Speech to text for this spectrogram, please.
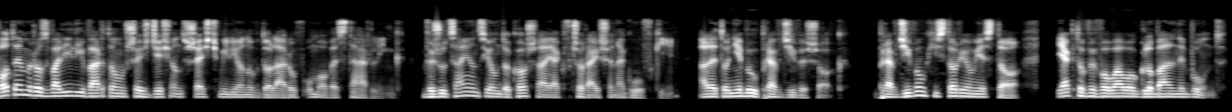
Potem rozwalili wartą 66 milionów dolarów umowę Starlink, wyrzucając ją do kosza jak wczorajsze nagłówki. Ale to nie był prawdziwy szok. Prawdziwą historią jest to, jak to wywołało globalny bunt,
